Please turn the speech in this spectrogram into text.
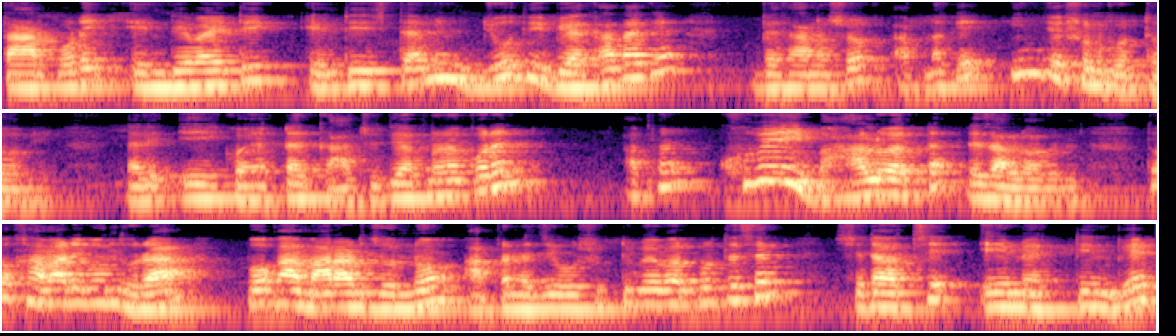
তারপরে অ্যান্টিবায়োটিক, অ্যান্টিহিস্টামিন যদি ব্যথা থাকে ব্যথানাশক আপনাকে ইঞ্জেকশন করতে হবে। তাহলে এই কয়েকটা কাজ যদি আপনারা করেন, আপনার খুবই ভালো একটা রেজাল্ট পাবেন। তো খামারি বন্ধুরা, পোকা মারার জন্য আপনারা যে ওষুধটি ব্যবহার করতেছেন, সেটা হচ্ছে এম অ্যাক্টিন ভেট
